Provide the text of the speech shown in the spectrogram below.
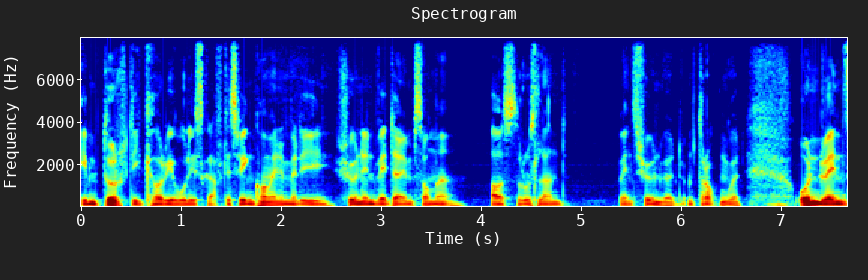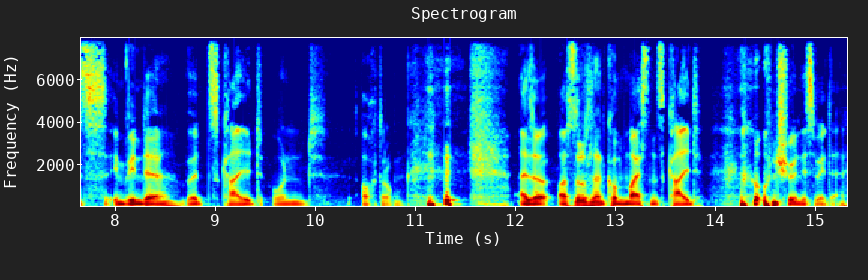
eben durch die Corioliskraft. Deswegen kommen immer die schönen Wetter im Sommer aus Russland wenn es schön wird und trocken wird. Und wenn es im Winter wird es kalt und auch trocken. also aus Russland kommt meistens kalt und schönes Wetter.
